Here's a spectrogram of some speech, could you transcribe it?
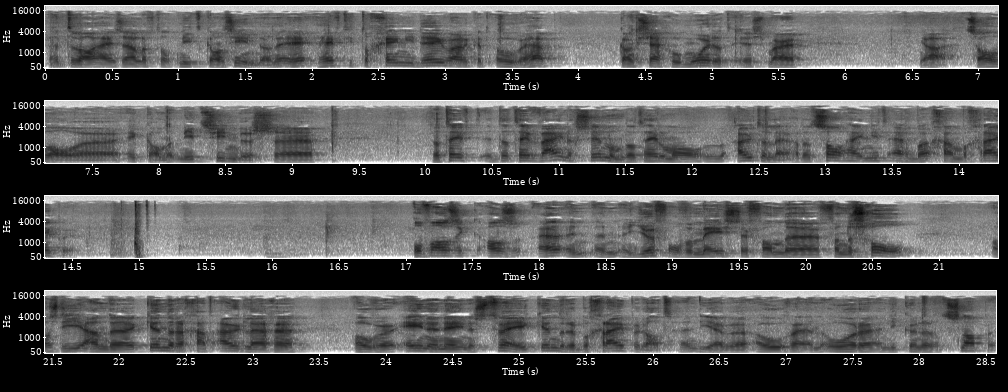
Terwijl hij zelf dat niet kan zien. Dan heeft hij toch geen idee waar ik het over heb. Kan ik zeggen hoe mooi dat is, maar ja, het zal wel, uh, ik kan het niet zien. Dus dat, heeft, dat heeft weinig zin om dat helemaal uit te leggen. Dat zal hij niet echt gaan begrijpen. Of als ik als een, een, een, juf of een meester van de, van de school, als die aan de kinderen gaat uitleggen over 1 en 1 is 2, kinderen begrijpen dat. Hè? Die hebben ogen en oren en die kunnen dat snappen.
